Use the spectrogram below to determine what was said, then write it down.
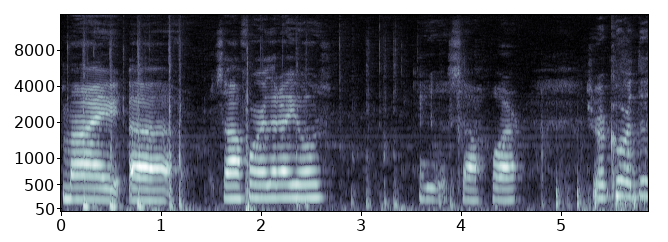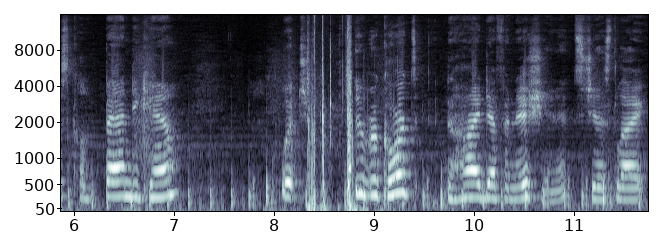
my uh, software that I use. I use a software to record this called Bandicam, which it records in high definition. It's just like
